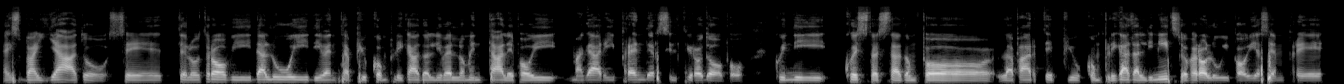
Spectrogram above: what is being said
hai sbagliato, se te lo trovi da lui diventa più complicato a livello mentale poi magari prendersi il tiro dopo. Quindi questo è stata un po' la parte più complicata all'inizio, però lui poi ha sempre,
